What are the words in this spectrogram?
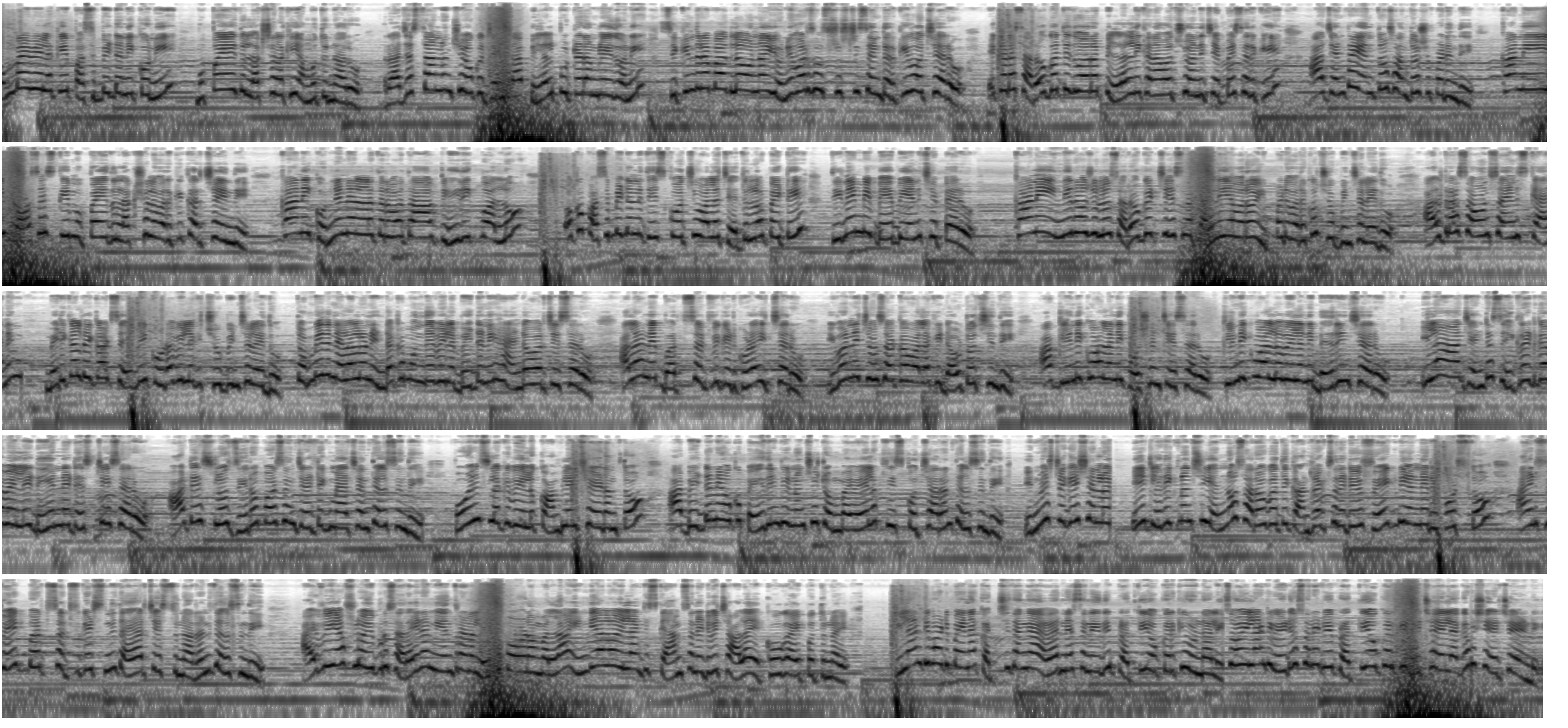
తొంభై వేలకి పసిబిడ్డని కొని ముప్పై ఐదు లక్షలకి అమ్ముతున్నారు. రాజస్థాన్ నుంచి ఒక జంట పిల్లలు పుట్టడం లేదు అని సికింద్రాబాద్లో ఉన్న యూనివర్సల్ సృష్టి సెంటర్కి వచ్చారు. ఇక్కడ సరోగతి ద్వారా పిల్లల్ని కనవచ్చు అని చెప్పేసరికి ఆ జంట ఎంతో సంతోషపడింది. కానీ ఈ ప్రాసెస్కి ముప్పై ఐదు లక్షల వరకు ఖర్చు అయింది కానీ కొన్ని నెలల తర్వాత ఆ క్లినిక్ వాళ్ళు ఒక పసిబిడ్డని తీసుకువచ్చి వాళ్ళ చేతుల్లో పెట్టి తినే మీ బేబీ అని చెప్పారు. కానీ ఇన్ని రోజులు సరోగేట్ చేసిన తల్లి ఎవరో ఇప్పటి వరకు చూపించలేదు. Ultrasounds and scanning medical records ఏవి కూడా వీళ్ళకి చూపించలేదు. తొమ్మిది నెలలు నిండక ముందే వీళ్ళ బిడ్డని హ్యాండ్ ఓవర్ చేశారు. అలానే బర్త్ సర్టిఫికేట్ కూడా ఇచ్చారు. ఇవన్నీ చూసాక వాళ్ళకి డౌట్ వచ్చింది. ఆ క్లినిక్ వాళ్ళని క్వశ్చన్ చేశారు. క్లినిక్ వాళ్ళు వీళ్ళని బెదిరించారు. ఇలా ఆ జంట సీక్రెట్గా వెళ్ళి డిఎన్ఏ టెస్ట్ చేశారు. ఆ టెస్ట్లో జీరో పర్సెంట్ జెనెటిక్ మ్యాచ్ అని తెలిసింది. పోలీసులకి వీళ్ళు కంప్లైంట్ చేయడంతో ఆ బిడ్డని ఒక పేదింటి నుంచి తొంభై వేలకు తీసుకొచ్చారని తెలిసింది. ఇన్వెస్టిగేషన్లో ఈ క్లినిక్ నుంచి ఎన్నో సరోగతి కాంట్రాక్ట్స్ అనేటివి ఫేక్ డిఎన్ఏ రిపోర్ట్స్తో అండ్ ఫేక్ బర్త్ సర్టిఫికేట్స్ని తయారు చేస్తున్నారని తెలిసింది. ఐవీఎఫ్లో ఇప్పుడు సరైన నియంత్రణ లేకపోవడం వల్ల ఇండియాలో ఇలాంటి స్కామ్స్ అనేటివి చాలా ఎక్కువగా అయిపోతున్నాయి. ఇలాంటి వాటిపైన ఖచ్చితంగా అవేర్నెస్ అనేది ప్రతి ఒక్కరికి ఉండాలి. సో ఇలాంటి వీడియోస్ అనేటివి ప్రతి ఒక్కరికి రీచ్ అయ్యేలాగా షేర్ చేయండి.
